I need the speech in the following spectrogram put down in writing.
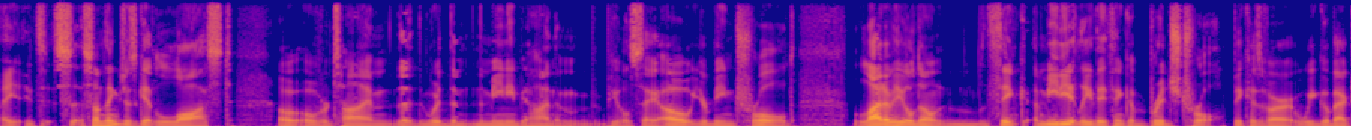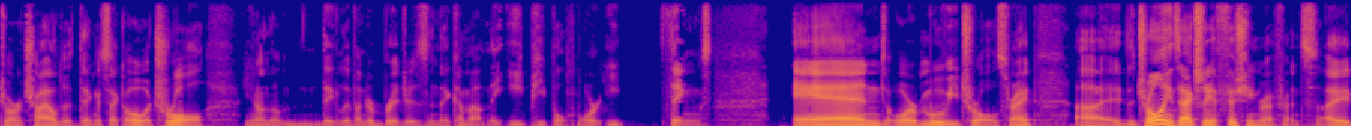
it's something just get lost over time. The, the the meaning behind them. People say, "Oh, you're being trolled." A lot of people don't think immediately. They think of bridge troll because of our. We go back to our childhood thing. It's like, oh, a troll. You know, they live under bridges and they come out and they eat people or eat things and or movie trolls, right? Uh, the trolling is actually a fishing reference. I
